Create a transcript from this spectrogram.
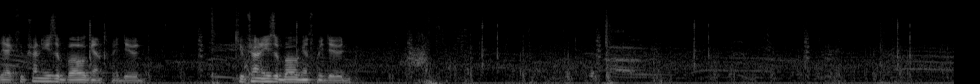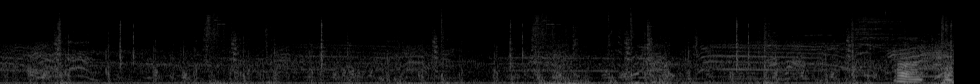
Yeah, keep trying to use a bow against me, dude. Keep trying to use a bow against me, dude. Oh, cool.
